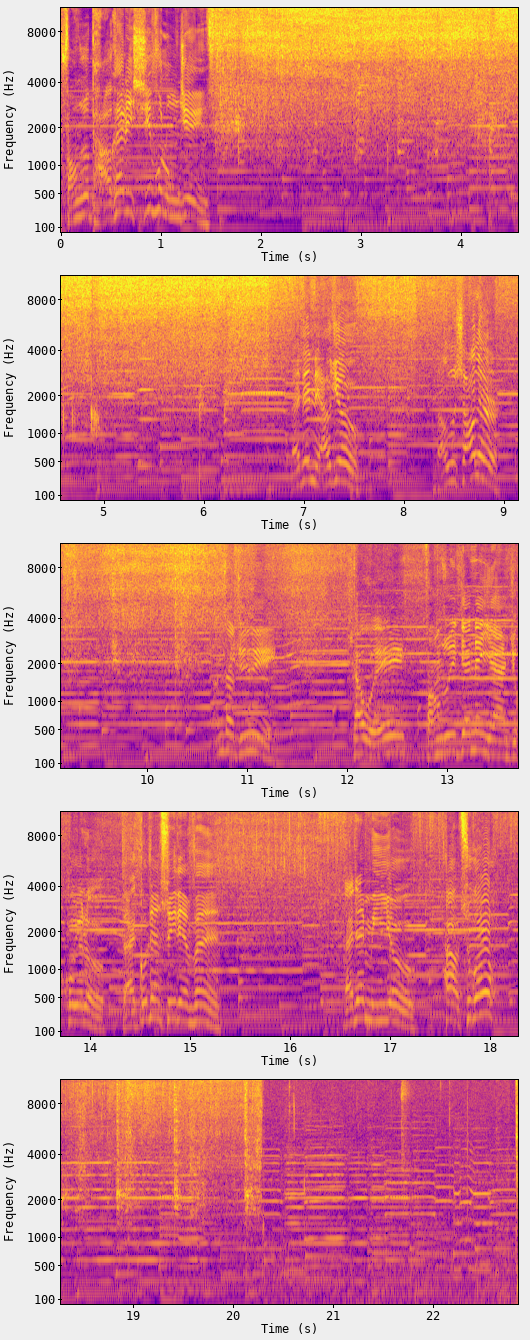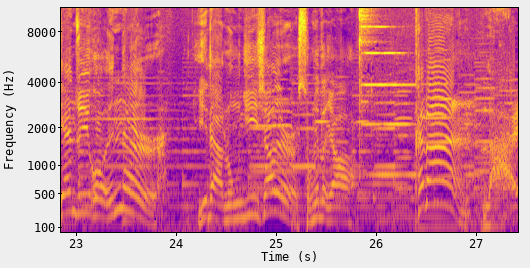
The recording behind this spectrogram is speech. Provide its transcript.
放入泡开的西湖龙井，来点料酒，倒入虾仁儿，翻炒均匀，调味，放入一点点盐就可以了，再勾点水淀粉，来点明油，好出锅。点缀一个恩头儿，一道龙井虾仁送给大家，开饭来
